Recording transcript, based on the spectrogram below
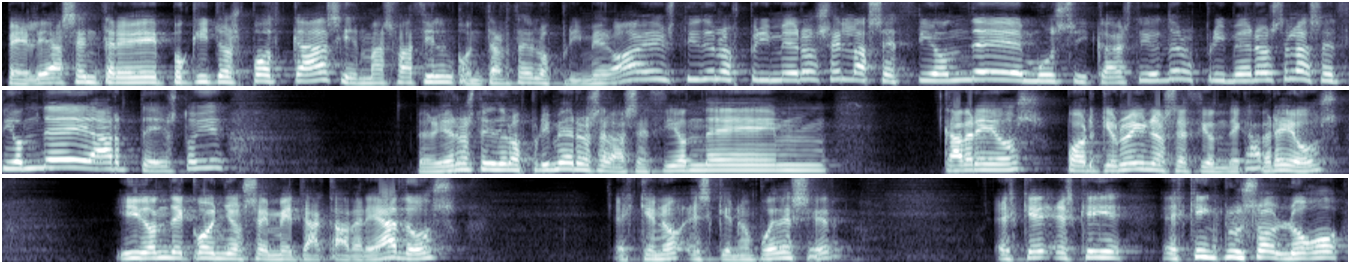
peleas entre poquitos podcasts y es más fácil encontrarte de los primeros. Ah, estoy de los primeros en la sección de música, estoy de los primeros en la sección de arte, estoy. Pero yo no estoy de los primeros en la sección de mm, cabreos, porque no hay una sección de cabreos. ¿Y dónde coño se mete a cabreados? Es que no, es que no puede ser. Es que, es que, es que incluso luego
